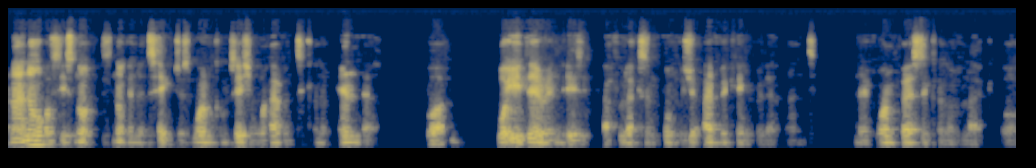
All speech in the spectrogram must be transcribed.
And I know obviously it's not it's not going to take just one conversation we're having to kind of end that. But what you're doing is I feel like it's important because you're advocating for that. And you know, if one person kind of like or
